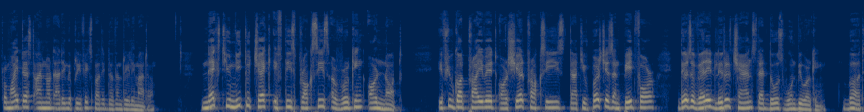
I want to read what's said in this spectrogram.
For my test, I'm not adding the prefix, but it doesn't really matter. Next, you need to check if these proxies are working or not. If you've got private or shared proxies that you've purchased and paid for, there's a very little chance that those won't be working. But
